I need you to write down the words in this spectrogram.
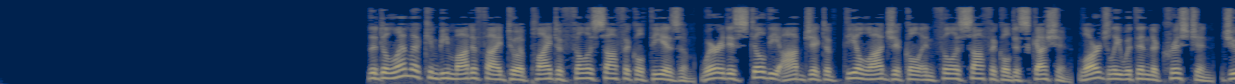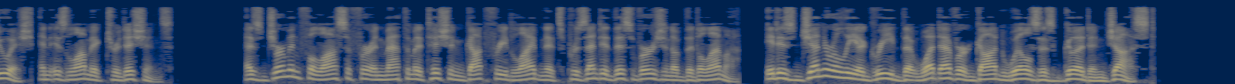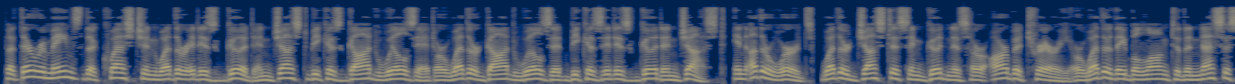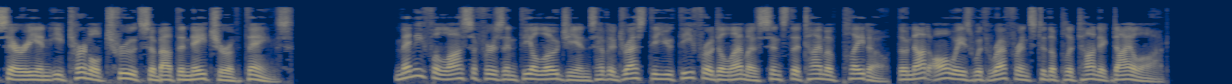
The dilemma can be modified to apply to philosophical theism, where it is still the object of theological and philosophical discussion, largely within the Christian, Jewish, and Islamic traditions. As German philosopher and mathematician Gottfried Leibniz presented this version of the dilemma, "...it is generally agreed that whatever God wills is good and just. But there remains the question whether it is good and just because God wills it or whether God wills it because it is good and just, in other words, whether justice and goodness are arbitrary or whether they belong to the necessary and eternal truths about the nature of things." Many philosophers and theologians have addressed the Euthyphro dilemma since the time of Plato, though not always with reference to the Platonic dialogue.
